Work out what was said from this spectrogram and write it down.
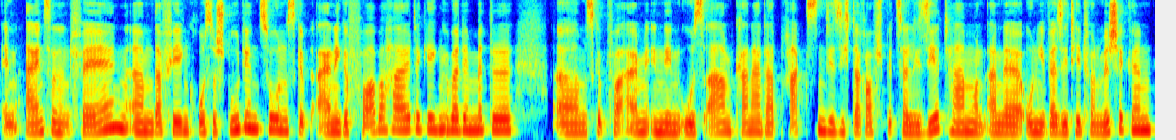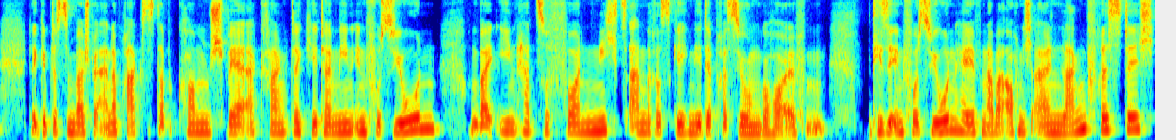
in einzelnen Fällen. Ähm, da fehlen große Studien zu und es gibt einige Vorbehalte gegenüber dem Mittel. Ähm, es gibt vor allem in den USA und Kanada Praxen, die sich darauf spezialisiert haben. Und an der Universität von Michigan, da gibt es zum Beispiel eine Praxis, da bekommen schwer erkrankte Ketamininfusionen. Und bei ihnen hat zuvor nichts anderes gegen die Depression geholfen. Diese Infusionen helfen aber auch nicht allen langfristig.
